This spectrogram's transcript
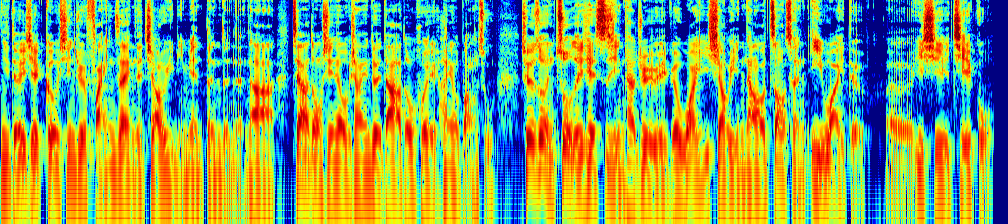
你的一些个性就反映在你的交易里面等等的。那这样的东西呢，我相信对大家都会很有帮助。所以说，你做的一些事情，它就有一个外溢效应，然后造成意外的呃一些结果。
